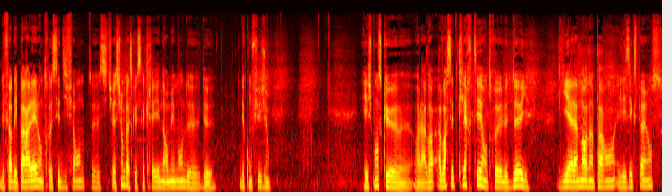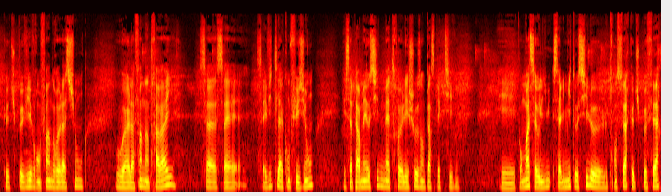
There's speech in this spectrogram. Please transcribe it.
de faire des parallèles entre ces différentes euh, situations parce que ça crée énormément de confusion. Et je pense que voilà, avoir, avoir cette clarté entre le deuil lié à la mort d'un parent et les expériences que tu peux vivre en fin de relation ou à la fin d'un travail, ça, ça, évite la confusion et ça permet aussi de mettre les choses en perspective. Et pour moi, ça, ça limite aussi le, transfert que tu peux faire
